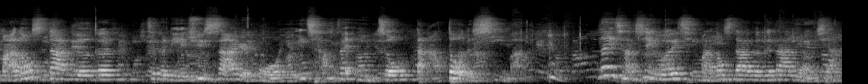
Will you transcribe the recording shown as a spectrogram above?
马东石大哥跟这个连续杀人魔有一场在雨中打斗的戏嘛。那一场戏，我会请马东石大哥跟大家聊一下，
